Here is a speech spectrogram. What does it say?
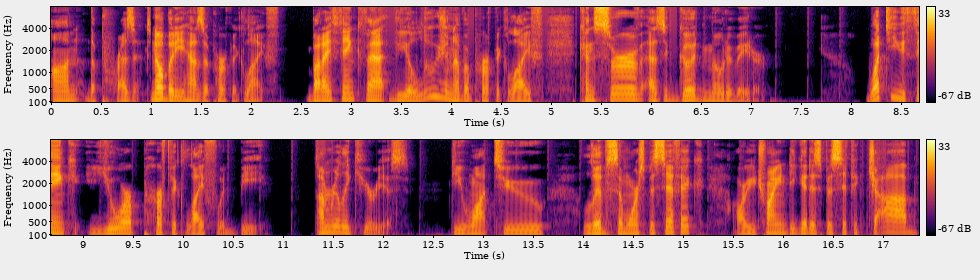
on the present. Nobody has a perfect life, but I think that the illusion of a perfect life can serve as a good motivator. What do you think your perfect life would be? I'm really curious. Do you want to live somewhere specific? Are you trying to get a specific job?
